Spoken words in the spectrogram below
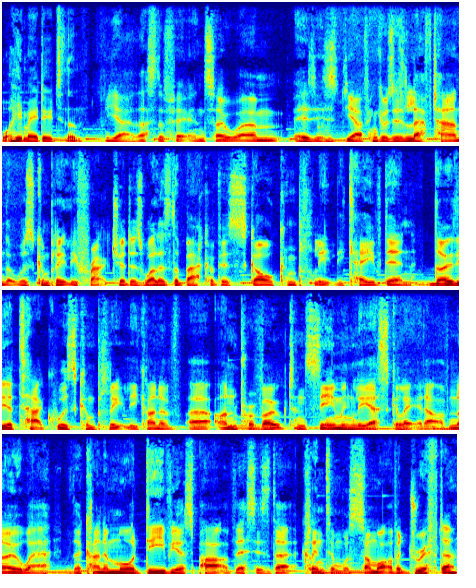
what he may do to them. Yeah, that's the fit. And so, um, his, his, yeah, I think it was his left hand that was completely fractured, as well as the back of his skull completely caved in. Though the attack was completely kind of uh, unprovoked and seemingly escalated out of nowhere, the kind of more devious part of this is that Clinton was somewhat of a drifter.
